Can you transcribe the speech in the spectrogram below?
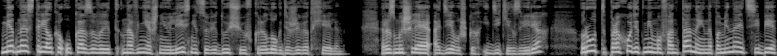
Медная стрелка указывает на внешнюю лестницу, ведущую в крыло, где живет Хелен. Размышляя о девушках и диких зверях, Рут проходит мимо фонтана и напоминает себе,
